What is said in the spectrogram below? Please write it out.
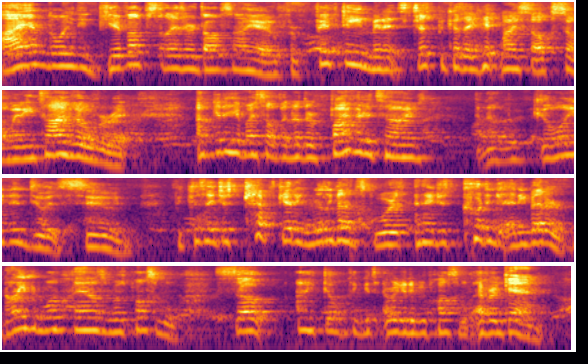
I am going to give up Slither.io for 15 minutes just because I hit myself so many times over it. I'm going to hit myself another 500 times, and I'm going to do it soon. Because I just kept getting really bad scores, and I just couldn't get any better. Not even 1000 was possible. So, I don't think it's ever going to be possible ever again.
